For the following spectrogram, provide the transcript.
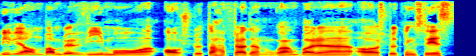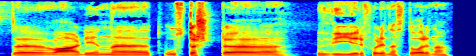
Vivian Bambrud, vi må avslutte herfra i denne omgang. Bare avslutningsvis, eh, hva er dine to største vyer for de neste årene?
